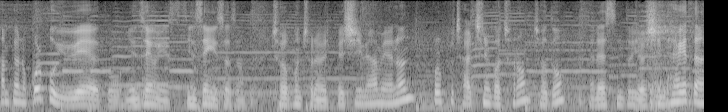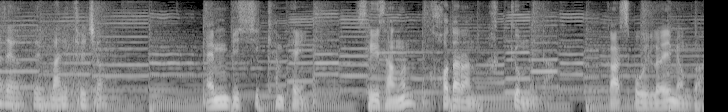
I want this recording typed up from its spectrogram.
한편은 골프 이외에도 인생이 인생이 있어서 저분처럼 열심히 하면은 골프 잘 치는 것처럼 저도 레슨도 열심히 해야겠다는 생각도 많이 들죠. MBC 캠페인 세상은 커다란 학교입니다. 가스보일러의 명가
